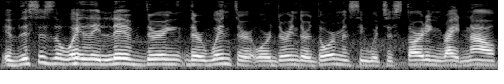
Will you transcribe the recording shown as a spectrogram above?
If this is the way they live during their winter or during their dormancy, which is starting right now,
